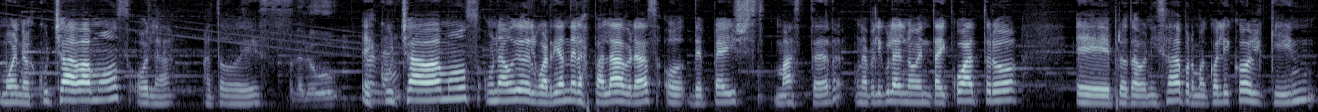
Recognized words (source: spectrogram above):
Bueno, escuchábamos, hola a todos. Hola, Lu. Escuchábamos un audio del Guardián de las Palabras o The Page Master, una película del 94 eh, protagonizada por Macaulay Culkin,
